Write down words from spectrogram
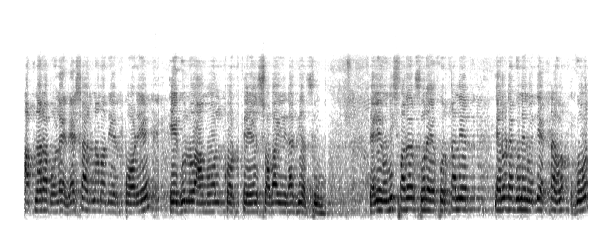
আপনারা বলেন, এশার নামাজের পরে এগুলো আমল করতে সবাই রাজি আছেন? তাহলে উনিশ পাড়ার সোরে ফুরকানের তেরোটা গুণের মধ্যে একটা গুণ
